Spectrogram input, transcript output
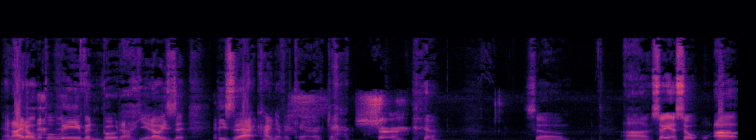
and i don't believe in buddha you know he's a, he's that kind of a character Sure. so, uh, so yeah. So, uh,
